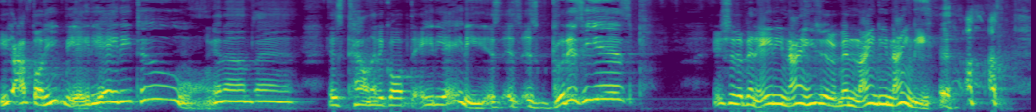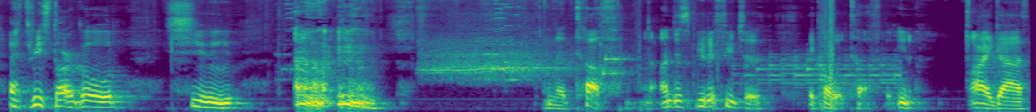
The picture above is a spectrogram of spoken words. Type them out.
He I thought he'd be 80 82. You know what I'm saying? His talent to go up to 80 80. As, as, as good as he is, he should have been 89. He should have been 90 90. at three star gold. Shoot. and the tough, undisputed future. They call it tough, but you know. All right, guys,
